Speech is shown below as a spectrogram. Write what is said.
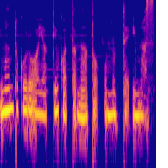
今のところはやってよかったなと思っています。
